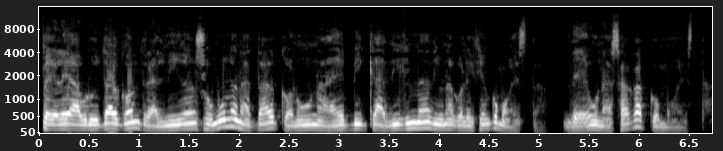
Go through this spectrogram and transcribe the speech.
Pelea brutal contra el nido en su mundo natal con una épica digna de una colección como esta, de una saga como esta.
